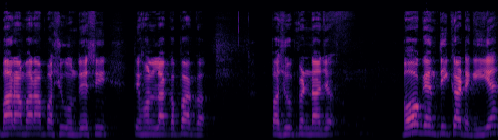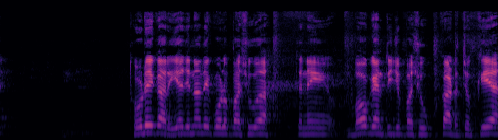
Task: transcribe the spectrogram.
12 12 ਪਸ਼ੂ ਹੁੰਦੇ ਸੀ ਤੇ ਹੁਣ ਲਗਭਗ ਪਸ਼ੂ ਪਿੰਡਾਂ 'ਚ ਬਹੁਤ ਗਿਣਤੀ ਘਟ ਗਈ ਹੈ ਥੋੜੇ ਘਰ ਹੀ ਆ ਜਿਨ੍ਹਾਂ ਦੇ ਕੋਲ ਪਸ਼ੂ ਆ ਤੇ ਨਹੀਂ, ਬਹੁਤ ਗਿਣਤੀ 'ਚ ਪਸ਼ੂ ਘਟ ਚੁੱਕੇ ਆ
